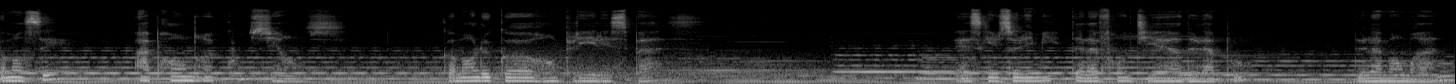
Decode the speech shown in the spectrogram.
Commencez à prendre conscience comment le corps remplit l'espace. Est-ce qu'il se limite à la frontière de la peau, de la membrane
